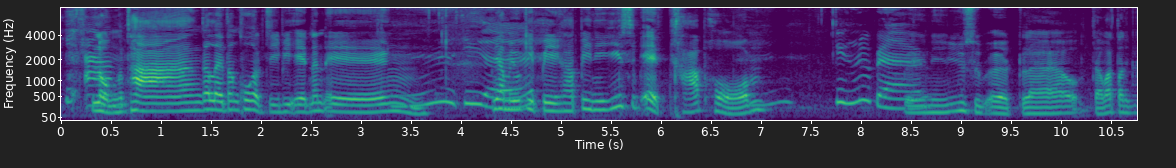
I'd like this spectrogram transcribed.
พี่อาร์มหลงทางก็เลยต้องคู่กับ GPS นั่นเอง อืมจ ริงเหรอพี่อาร์มอายุกี่ปีครับ ปีนี้ 21 ครับผม จริงหรือเปล่า ปีนี้ 21 แล้ว แต่ว่าตอนนี้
